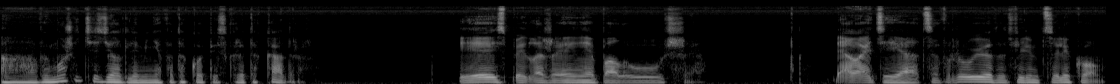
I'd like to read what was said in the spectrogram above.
А вы можете сделать для меня фотокопии скрытых кадров? Есть предложение получше. Давайте я оцифрую этот фильм целиком.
